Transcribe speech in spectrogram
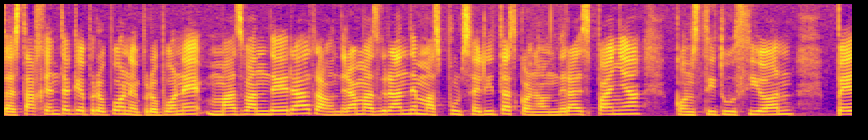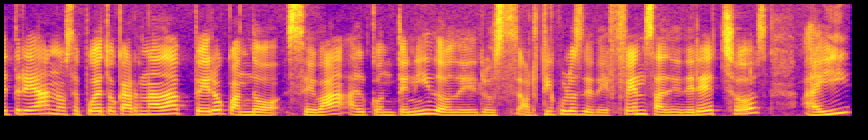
Sea, esta gente que propone, propone más banderas, la bandera más grande, más pulseritas con la bandera de España, Constitución pétrea, no se puede tocar nada, pero cuando se va al contenido de los artículos de defensa de derechos, ahí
